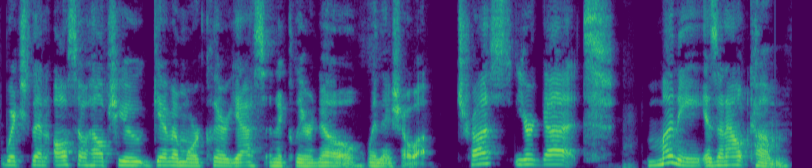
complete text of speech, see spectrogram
which then also helps you give a more clear yes and a clear no when they show up. Trust your gut money is an outcome.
